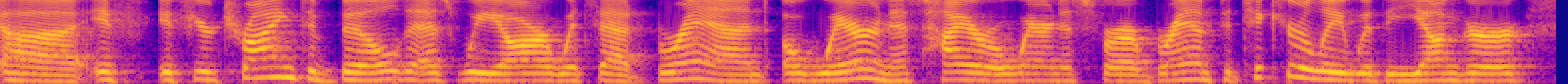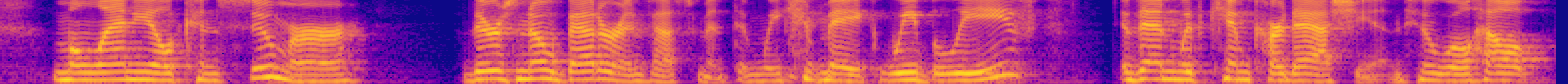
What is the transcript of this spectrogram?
uh, if if you're trying to build as we are with that brand awareness higher awareness for our brand particularly with the younger millennial consumer there's no better investment than we can make we believe than with kim kardashian who will help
